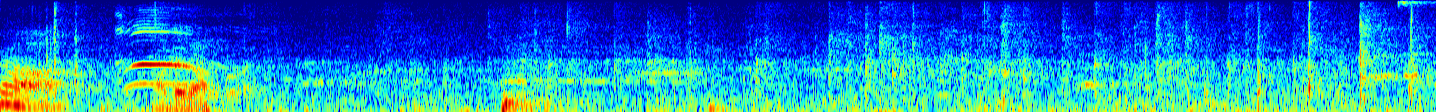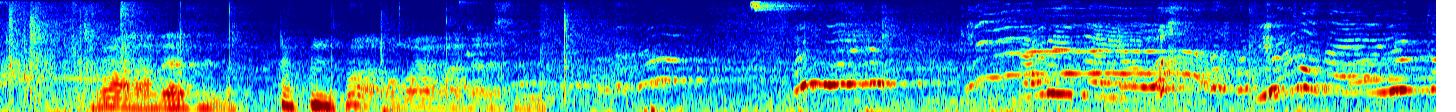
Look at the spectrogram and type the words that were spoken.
かあれだ。うわなんで走んの？お前はなんで走んの？誰だよゆかだよゆか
